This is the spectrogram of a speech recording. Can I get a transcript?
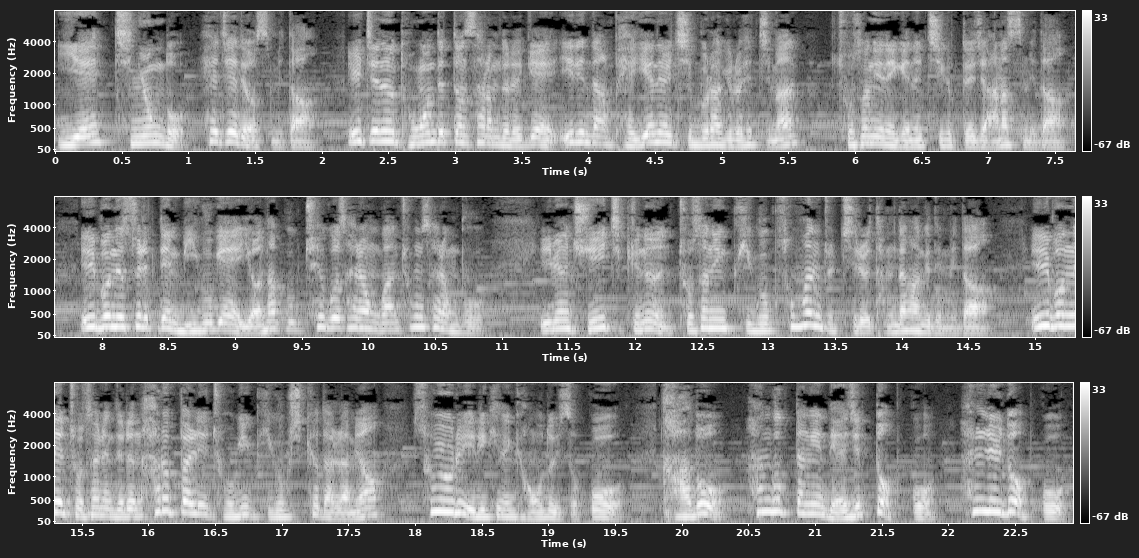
이에 징용도 해제되었습니다. 일제는 동원됐던 사람들에게 1인당 100엔을 지불하기로 했지만 조선인에게는 지급되지 않았습니다. 일본에 수립된 미국의 연합국 최고사령관 총사령부, 일명 GHQ는 조선인 귀국 송환 조치를 담당하게 됩니다. 일본 내 조선인들은 하루빨리 조기 귀국시켜달라며 소요를 일으키는 경우도 있었고, 가도 한국 땅에 내 집도 없고, 할 일도 없고,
